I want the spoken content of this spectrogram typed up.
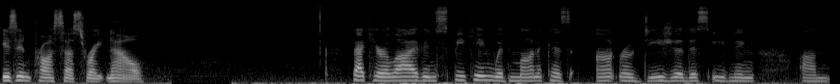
is in process right now. Back here live in speaking with Monica's Aunt Rhodesia this evening. Um,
